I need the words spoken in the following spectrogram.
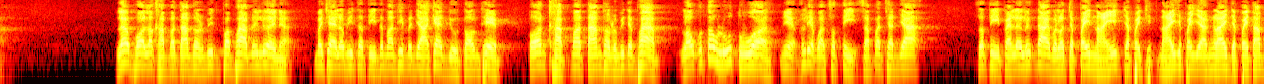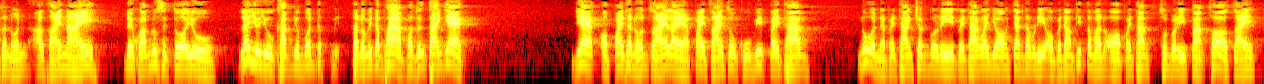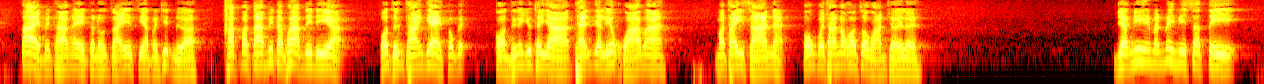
แล้วพอเราขับมาตามถนนมิตรภาพเรื่อยๆเนี่ยไม่ใช่เรามีสติสมาธิปัญญาแค่อยู่ตอนเทพ ตอนขับมาตามถนนมิตรภาพ เราก็ต้องรู้ตัวเนี่ยเขาเรียกว่าสติสัพพัญญะ สติไประลึกได้ว่าเราจะไปไหนจะไปทิศไหนจะไปอย่างไร จะไปตามถนนอาศัยไหน ด้วยความรู้สึกตัวอยู่ แล้วอยู่ๆขับอยู่บนถนนมิตรภาพพอถึงทางแยก แยกออกไปถนนสายอะไรอะไปสายสุขุมวิทไปทางนู่นน่ะไปทางชนบุรีไปทางระยองจันทบุรีออกไปทางทิศตะวันออกไปทางชนบุรีปากท่อสายใต้ไปทางไอ้ถนนสายเอเชียไปทิศเหนือ ขับมาตามมิตรภาพดีๆอะพอถึงทางแยกตรงก่อนถึงอยุธยา แทนที่จะเลี้ยวขวามา มาทางอีสานน่ะ ตรงไปทางนครสวรรค์เฉยเลย อย่างนี้มันไม่มีสติ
